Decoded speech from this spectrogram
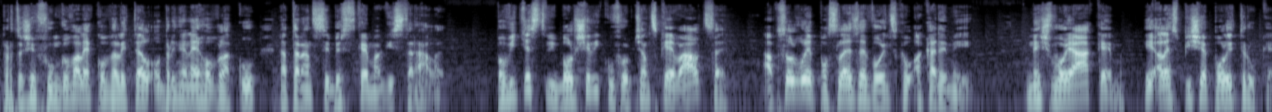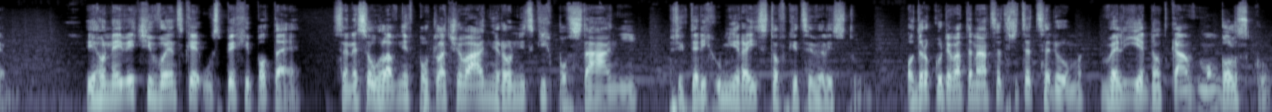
protože fungoval jako velitel obrněného vlaku na transsibirské magistrále. Po vítězství bolševiků v občanské válce absolvuje posléze vojenskou akademii. Než vojákem je ale spíše politrukem. Jeho největší vojenské úspěchy poté se nesou hlavně v potlačování rolnických povstání, při kterých umírají stovky civilistů. Od roku 1937 velí jednotkám v Mongolsku.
